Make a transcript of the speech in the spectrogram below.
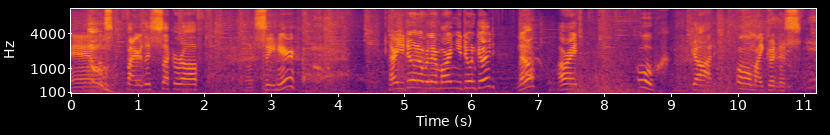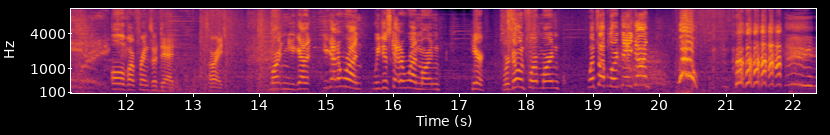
and let's fire this sucker off. Let's see here. How are you doing over there, Martin? You doing good? No? Alright. Oh, God. Oh, my goodness. All of our friends are dead. Alright. Martin, you gotta, you gotta run. We just gotta run, Martin. Here, we're going for it, Martin. What's up, Lord Dagon? Woo!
